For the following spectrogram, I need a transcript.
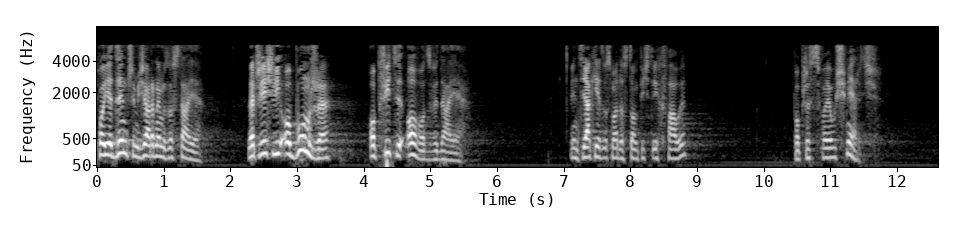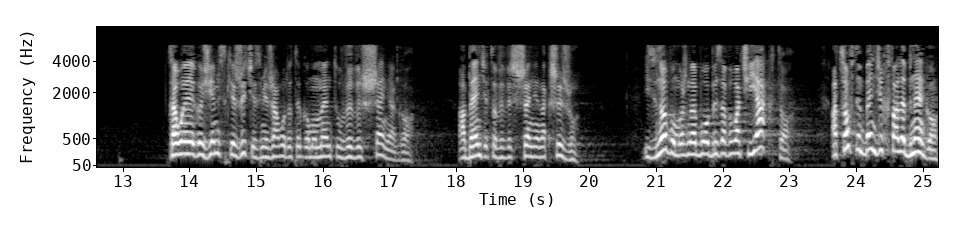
pojedynczym ziarnem zostaje. Lecz jeśli obumrze, obfity owoc wydaje. Więc jak Jezus ma dostąpić tej chwały? Poprzez swoją śmierć. Całe jego ziemskie życie zmierzało do tego momentu wywyższenia go, a będzie to wywyższenie na krzyżu. I znowu można byłoby zawołać, jak to? A co w tym będzie chwalebnego?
